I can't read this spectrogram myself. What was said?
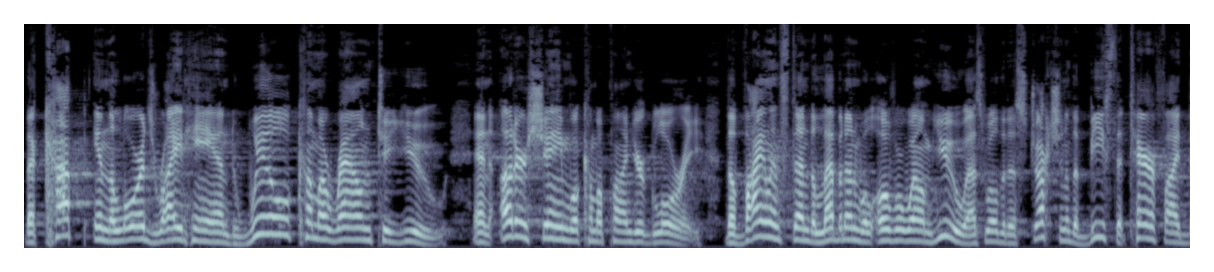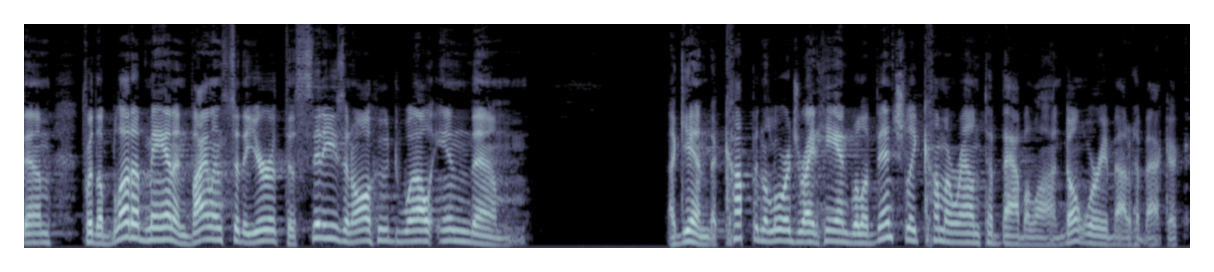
The cup in the Lord's right hand will come around to you, and utter shame will come upon your glory. The violence done to Lebanon will overwhelm you, as will the destruction of the beast that terrified them, for the blood of man and violence to the earth, to cities and all who dwell in them. Again, the cup in the Lord's right hand will eventually come around to Babylon. Don't worry about it, Habakkuk.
